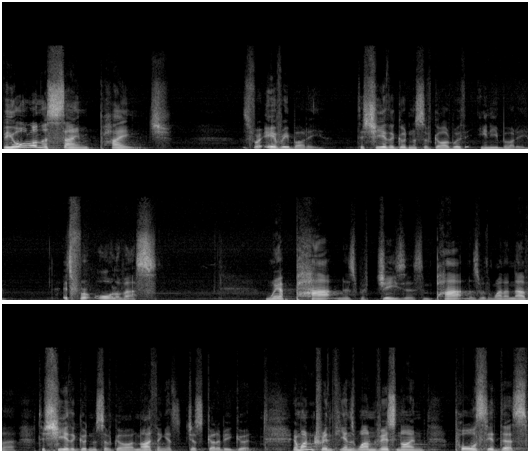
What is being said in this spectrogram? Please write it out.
be all on the same page. It's for everybody to share the goodness of God with anybody. It's for all of us. We're partners with Jesus and partners with one another to share the goodness of God. And I think it's just got to be good. In 1 Corinthians 1, verse 9, Paul said this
